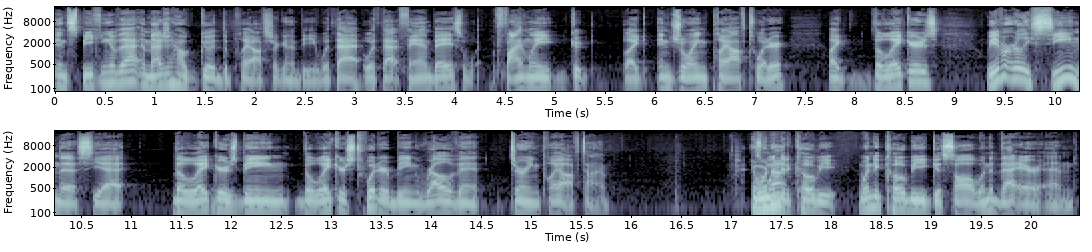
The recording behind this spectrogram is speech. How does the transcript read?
and speaking of that, imagine how good the playoffs are going to be with that with that fan base finally g- like enjoying playoff Twitter. Like the Lakers, we haven't really seen this yet. The Lakers being the Lakers Twitter being relevant during playoff time. and when not. did Kobe? When did Kobe Gasol? When did that era end?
